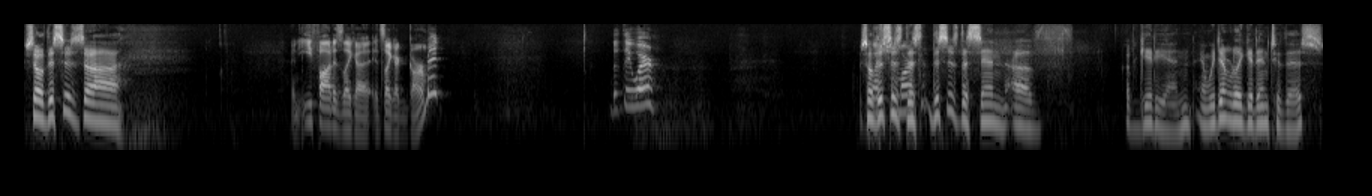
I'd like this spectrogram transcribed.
So this is uh An ephod is like a it's like a garment that they wear. so this is mark? this this is the sin of of Gideon, and we didn't really get into this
